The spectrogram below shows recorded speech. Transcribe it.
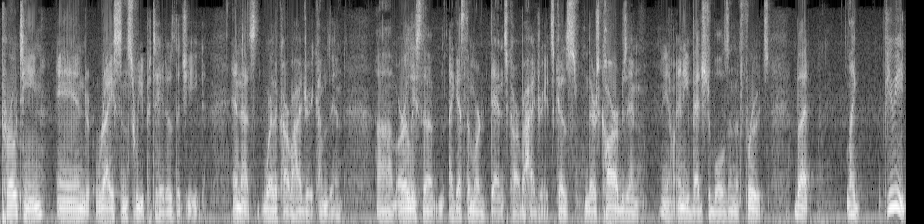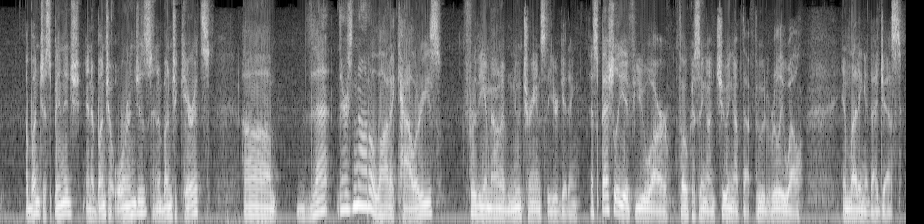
protein and rice and sweet potatoes that you eat, and that's where the carbohydrate comes in, um, or at least the I guess the more dense carbohydrates, because there's carbs in you know any vegetables and the fruits, but like if you eat a bunch of spinach and a bunch of oranges and a bunch of carrots, um, that there's not a lot of calories for the amount of nutrients that you're getting, especially if you are focusing on chewing up that food really well and letting it digest.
